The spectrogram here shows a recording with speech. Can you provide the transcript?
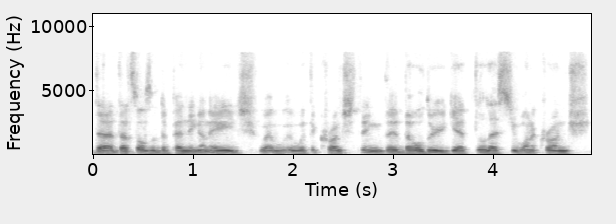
that, that's also depending on age. With the crunch thing, the, the older you get, the less you want to crunch.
